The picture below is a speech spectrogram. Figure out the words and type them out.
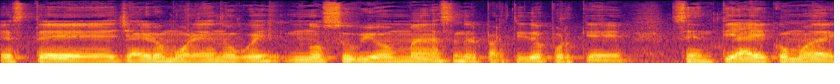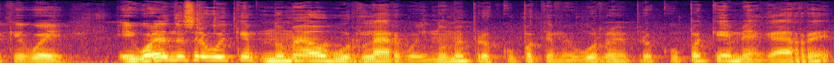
este Jairo Moreno, güey, no subió más en el partido porque sentía ahí como de que, güey, igual no es el güey que no me va a burlar, güey, no me preocupa que me burle, me preocupa que me agarre,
